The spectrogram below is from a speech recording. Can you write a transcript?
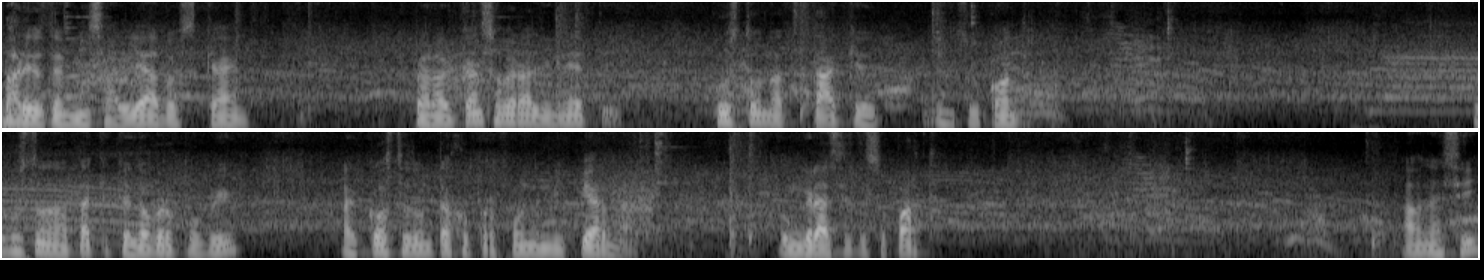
Varios de mis aliados caen, pero alcanzo a ver a Linetti justo un ataque en su contra. Justo un ataque que logro cubrir al coste de un tajo profundo en mi pierna. Un gracias de su parte. Aún así,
